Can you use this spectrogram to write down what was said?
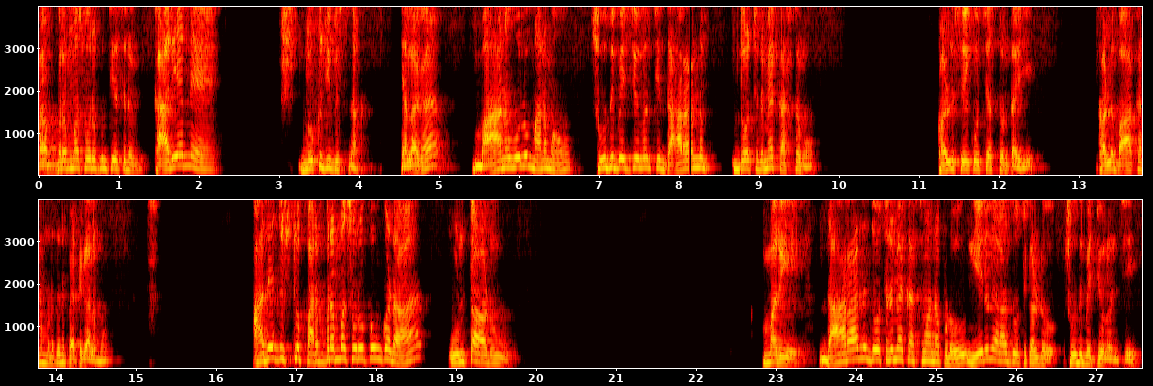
పరబ్రహ్మ స్వరూపం చేసిన కార్యాన్నే నొక్కి చూపిస్తున్నాడు. ఎలాగా? మానవులు మనము సూది బెజ్జం నుంచి దారాన్ని దోచడమే కష్టము. కళ్ళు సేకూర్చేస్తుంటాయి. కళ్ళు బాగా కనబడుతుంది పెట్టగలము. అదే దృష్టిలో పరబ్రహ్మ స్వరూపం కూడా ఉంటాడు. మరి దారాన్ని దోచడమే కష్టం అన్నప్పుడు ఏనులు ఎలా దూచగలడు? సూది నుంచి.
